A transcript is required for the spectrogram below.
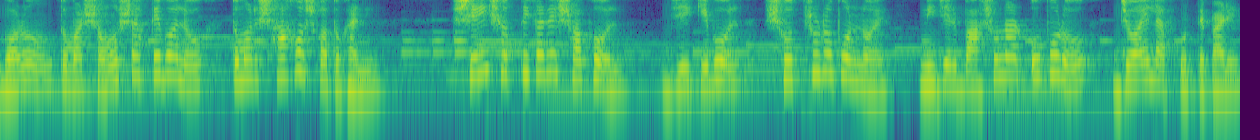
বরং তোমার সমস্যাকে বলো তোমার সাহস কতখানি। সেই সত্যিকারের সফল যে কেবল শত্রুর ওপর নয়, নিজের বাসনার ওপরও জয়লাভ করতে পারে।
